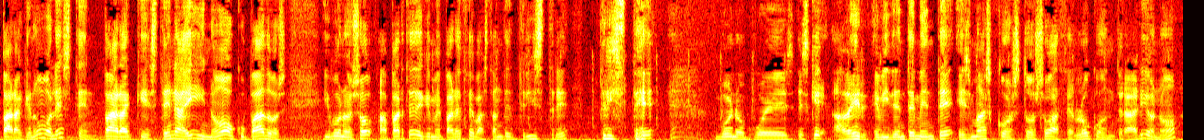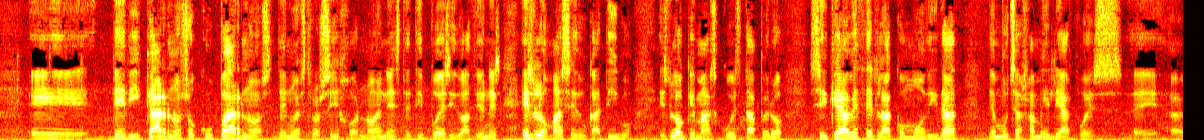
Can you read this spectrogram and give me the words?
para que no molesten, para que estén ahí, ¿no? Ocupados. Y bueno, eso aparte de que me parece bastante triste, triste, bueno, pues es que, a ver, evidentemente es más costoso hacer lo contrario, ¿no? Eh, dedicarnos, ocuparnos de nuestros hijos, ¿no? En este tipo de situaciones. Es lo más educativo, es lo que más cuesta, pero sí que a veces la comodidad de muchas familias, pues, eh, eh,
